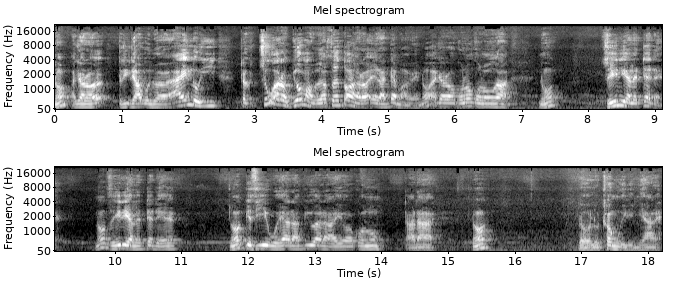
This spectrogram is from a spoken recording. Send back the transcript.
နော်အကြတော့တတိထားဖို့ပြောအဲ့လိုကြီးတချို့ကတော့ပြောမှာပဲဆွဲတော့ရတော့အဲ့ဒါတက်မှာပဲနော်အကြတော့အကုန်လုံးအကုန်လုံးကနော် ဈေးတွေကလည်းတက်တယ်နော်ဈေးတွေကလည်းတက်တယ်နော်ပစ္စည်းဝယ်ရတာပြုရတာရောအကုန်လုံးဒါဒါနော်လောလို့ထွက်ငွေတွေများတယ်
